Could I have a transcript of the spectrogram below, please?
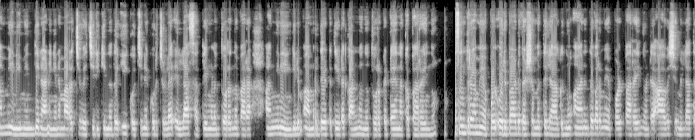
അമ്മ ഇനിയും എന്തിനാണ് ഇങ്ങനെ മറച്ചു വെച്ചിരിക്കുന്നത്? ഈ കൊച്ചിനെ കുറിച്ചുള്ള എല്ലാ സത്യങ്ങളും തുറന്നു പറ. അങ്ങനെയെങ്കിലും അമൃതേട്ടത്തിയുടെ കണ്ണൊന്ന് തുറക്കട്ടെ എന്നൊക്കെ പറയുന്നു. വസുന്ധരാമ അപ്പോൾ ഒരുപാട് വിഷമത്തിലാകുന്നു. ആനന്ദവർമ്മ അപ്പോൾ പറയുന്നുണ്ട് ആവശ്യമില്ലാത്ത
